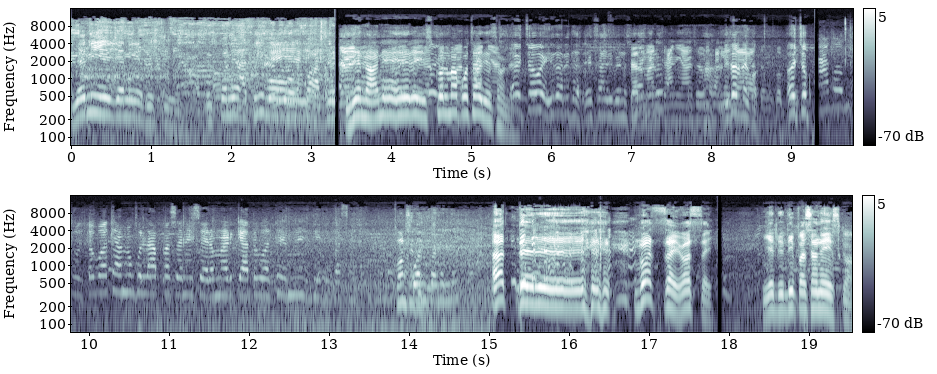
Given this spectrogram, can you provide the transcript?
ये नहीं है ये नहीं है दूसरी है। इसको नहीं आती वो उसको आती ये नाने ये स्कूल में पहुंचाई दे सोने इधर इधर एक सारी बहन। सलमान खान यहाँ से उठा इधर देखो। ओए चुप। आपको फूल तो बहुत है हमें गुलाब पसंद है क्या तो बहुत है दीदी पसंद है कौन सी कौन पसंद है? तेरे। बहुत सही बहुत सही। ये दीदी पसंद है इसको।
